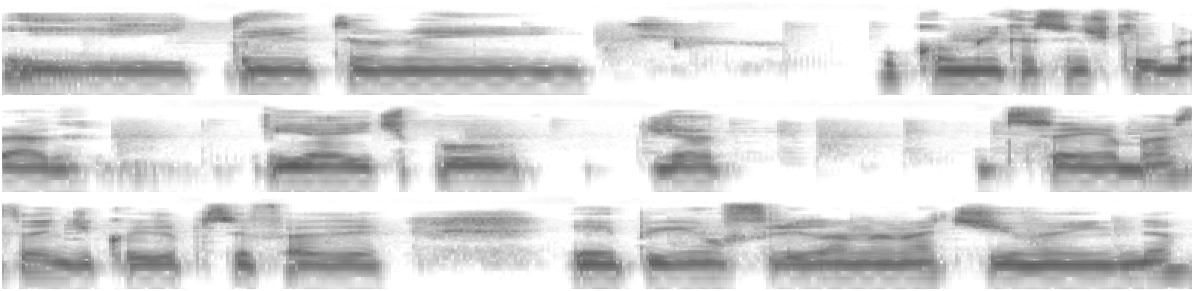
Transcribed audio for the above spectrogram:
E tenho também o Comunicação de Quebrada. E aí, tipo, já é bastante coisa pra você fazer. E aí peguei um free lá na nativa ainda.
